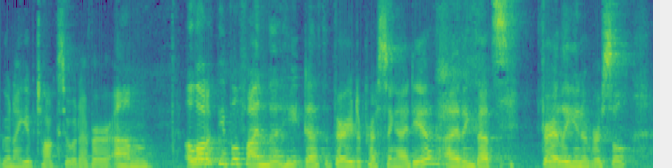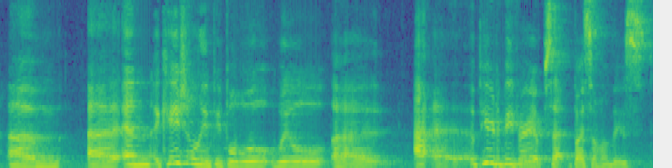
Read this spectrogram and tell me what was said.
when I give talks or whatever, um, a lot of people find the heat death a very depressing idea. I think that's fairly universal. Um, uh, and occasionally, people will will. Uh, appear to be very upset by some of these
